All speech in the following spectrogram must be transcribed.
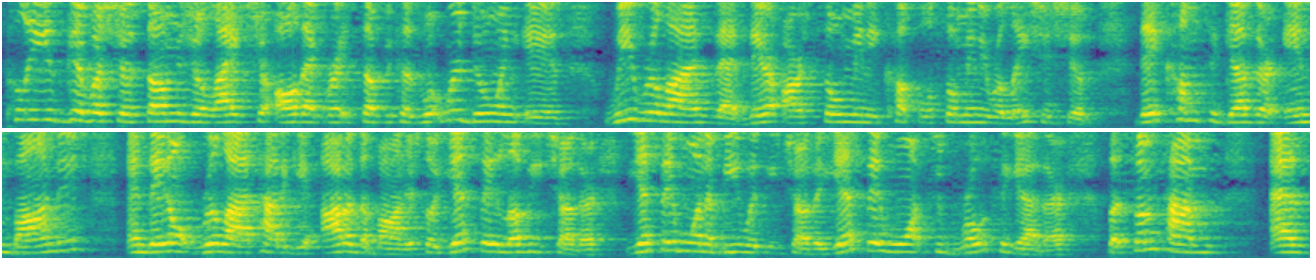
Please give us your thumbs your likes your all that great stuff because what we're doing is we realize that there are so many couples so many relationships. They come together in bondage and they don't realize how to get out of the bondage. So yes they love each other. Yes they want to be with each other. Yes they want to grow together. But sometimes as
